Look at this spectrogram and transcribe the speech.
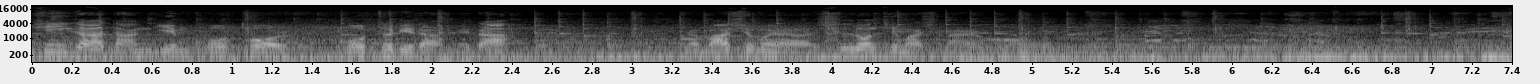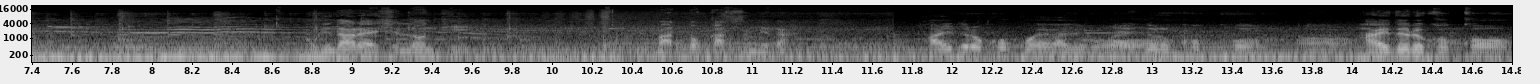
티가 담긴 보톨, 보틀이랍니다 자, 마시면 실론티 맛이 나요. 우리나라의 실론티 맛 똑같습니다. 하이드로 코코 해가지고. 하이드로 코코. 어, 하이드로 코코.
